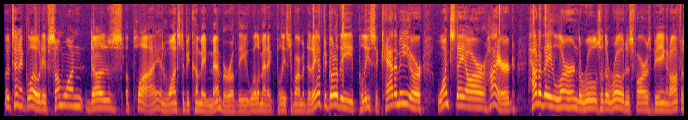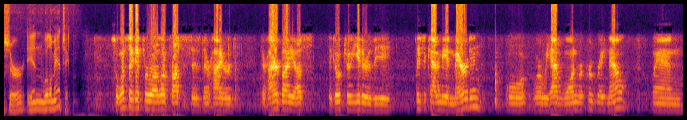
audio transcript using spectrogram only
Lieutenant Glode, if someone does apply and wants to become a member of the Willimantic Police Department, do they have to go to the police academy, or once they are hired, how do they learn the rules of the road as far as being an officer in Willimantic? So once they get through all our processes, they're hired. They're hired by us. They go to either the police academy in Meriden, or where we have one recruit right now, when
